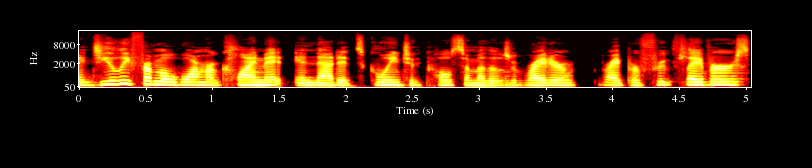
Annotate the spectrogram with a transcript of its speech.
ideally from a warmer climate, in that it's going to pull some of those riper, riper fruit flavors.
